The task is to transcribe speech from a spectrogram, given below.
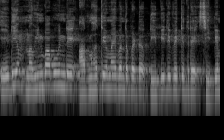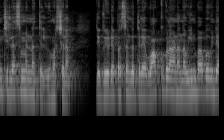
എ ഡി എം നവീൻ ബാബുവിന്റെ ആത്മഹത്യയുമായി ബന്ധപ്പെട്ട് പി പി ദിവ്യക്കെതിരെ സി പി എം ജില്ലാ സമ്മേളനത്തിൽ വിമർശനം. ദിവ്യയുടെ പ്രസംഗത്തിലെ വാക്കുകളാണ് നവീൻ ബാബുവിന്റെ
